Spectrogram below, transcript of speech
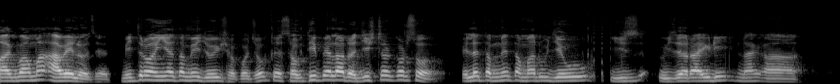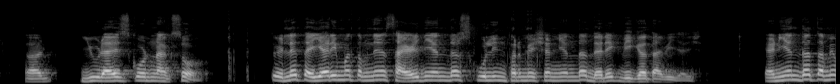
માગવામાં આવેલો છે. મિત્રો, અહીંયા તમે જોઈ શકો છો કે સૌથી પહેલાં રજિસ્ટર કરશો, એટલે તમને તમારું જેવું use user ID U DISE code નાખશો, તો એટલે તૈયારીમાં તમને સાઈડની અંદર સ્કૂલ ઇન્ફોર્મેશનની અંદર દરેક વિગત આવી જાય છે. એની અંદર તમે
